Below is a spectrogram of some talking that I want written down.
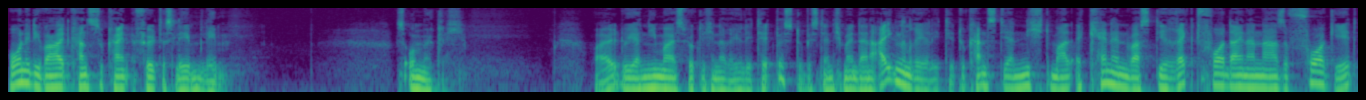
Ohne die Wahrheit kannst du kein erfülltes Leben leben. ist unmöglich. Weil du ja niemals wirklich in der Realität bist. Du bist ja nicht mal in deiner eigenen Realität. Du kannst ja nicht mal erkennen, was direkt vor deiner Nase vorgeht,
